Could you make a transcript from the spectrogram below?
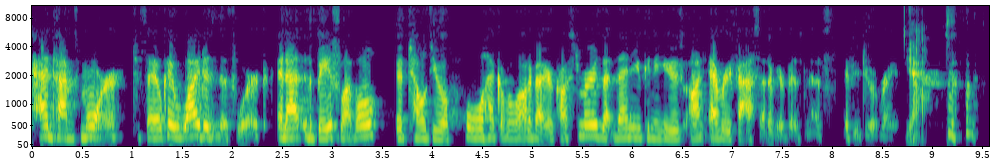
10 times more, to say, okay, why didn't this work? And at the base level, it tells you a whole heck of a lot about your customers that then you can use on every facet of your business if you do it right. Yeah.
